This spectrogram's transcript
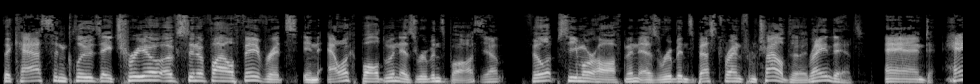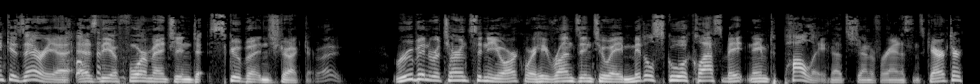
The cast includes a trio of cinephile favorites in Alec Baldwin as Ruben's boss. Yep. Philip Seymour Hoffman as Ruben's best friend from childhood. Rain Dance. And Hank Azaria as the aforementioned scuba instructor. Right. Ruben returns to New York where he runs into a middle school classmate named Polly. That's Jennifer Aniston's character.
